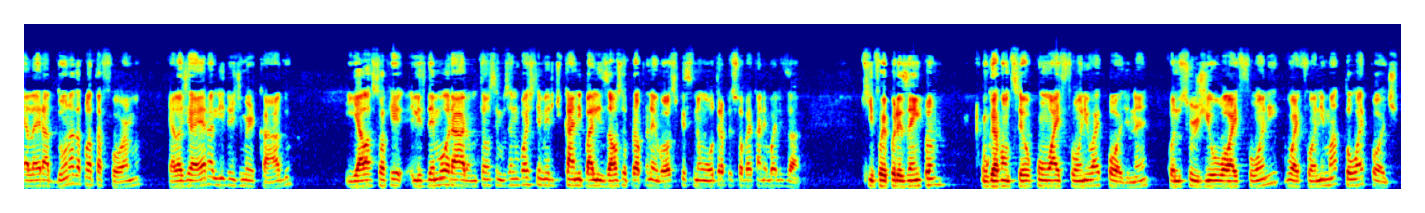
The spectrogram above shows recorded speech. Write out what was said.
ela era dona da plataforma, ela já era líder de mercado e ela só que eles demoraram. Então, assim, você não pode ter medo de canibalizar o seu próprio negócio, porque senão outra pessoa vai canibalizar. Que foi, por exemplo, o que aconteceu com o iPhone e o iPod, né? Quando surgiu o iPhone, o iPhone matou o iPod.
